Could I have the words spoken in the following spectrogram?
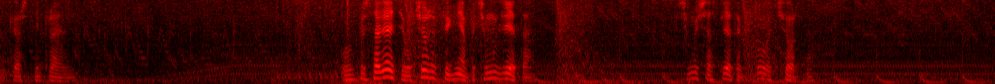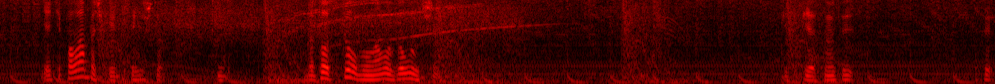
Мне кажется, неправильно. Вы представляете, вот что же фигня? Почему лето? Почему сейчас лето? Какого черта? Я типа лампочка или что? Да тот стол был намного лучше. Пипец, ну это... Это,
